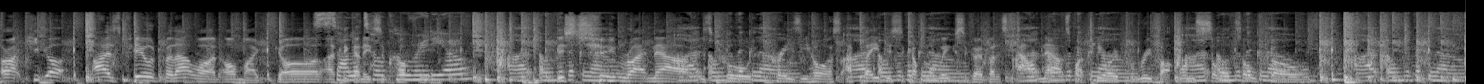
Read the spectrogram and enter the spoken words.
All right, keep your eyes peeled for that one. Oh my god, I think I need some coffee. Radio, This tune right now is called. Crazy Horse. I played this a couple of weeks ago, but it's All out now. It's by Piero. Pirupa on All over the Solotoko. All over the globe.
